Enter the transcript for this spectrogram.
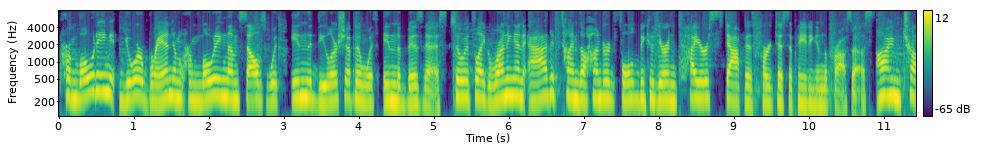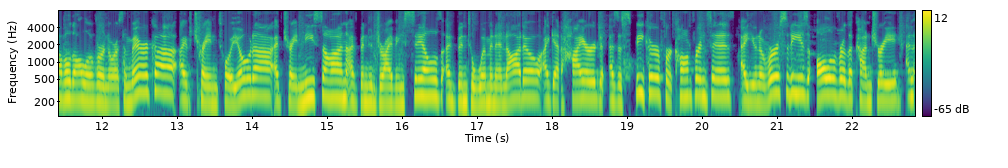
promoting your brand and promoting themselves within the dealership and within the business. So it's like running an ad times a hundredfold because your entire staff is participating in the process. I've traveled all over North America. I've trained Toyota. I've trained Nissan. I've been to driving sales. I've been to Women in Auto. I get hired as a speaker for conferences at universities all over the country. And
